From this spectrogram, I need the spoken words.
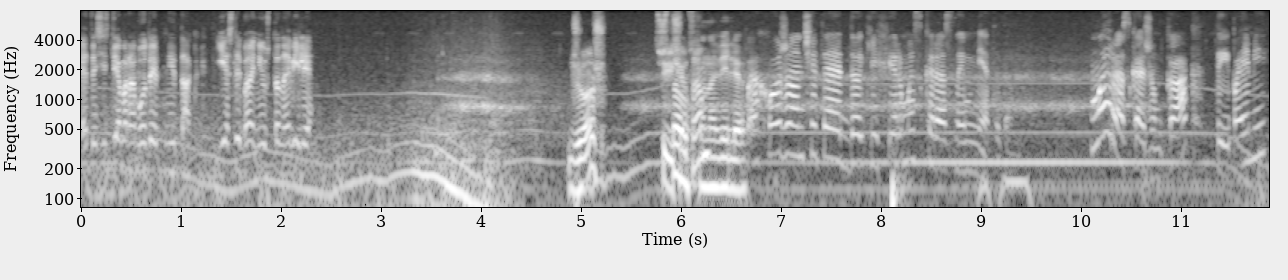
Эта система работает не так. Если бы они установили... Джош, ты Что еще там? установили? Похоже, он читает доки фирмы скоростным методом. Мы расскажем как, ты пойми,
